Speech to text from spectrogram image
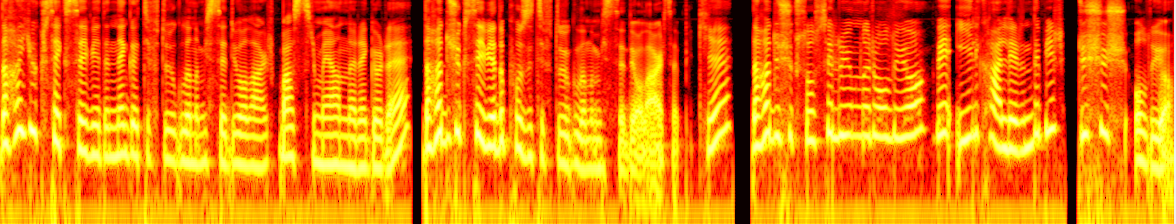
Daha yüksek seviyede negatif duygulanım hissediyorlar bastırmayanlara göre. Daha düşük seviyede pozitif duygulanım hissediyorlar tabii ki. Daha düşük sosyal uyumları oluyor ve iyilik hallerinde bir düşüş oluyor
